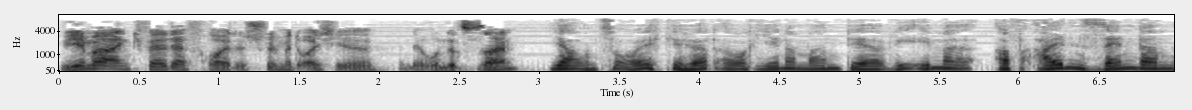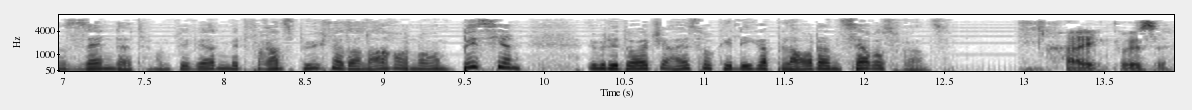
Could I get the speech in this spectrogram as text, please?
Wie immer ein Quell der Freude. Schön mit euch hier in der Runde zu sein. Ja, und zu euch gehört auch jener Mann, der wie immer auf allen Sendern sendet. Und wir werden mit Franz Büchner danach auch noch ein bisschen über die deutsche Eishockeyliga plaudern. Servus Franz. Hi, Grüße.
